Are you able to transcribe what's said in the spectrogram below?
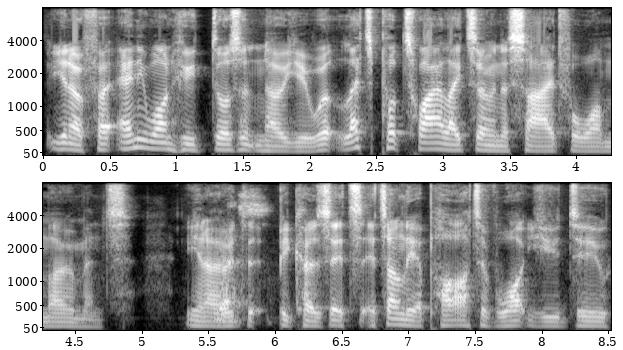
You know, for anyone who doesn't know you, well, let's put Twilight Zone aside for one moment. You know, Yes. th- because it's it's only a part of what you do.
